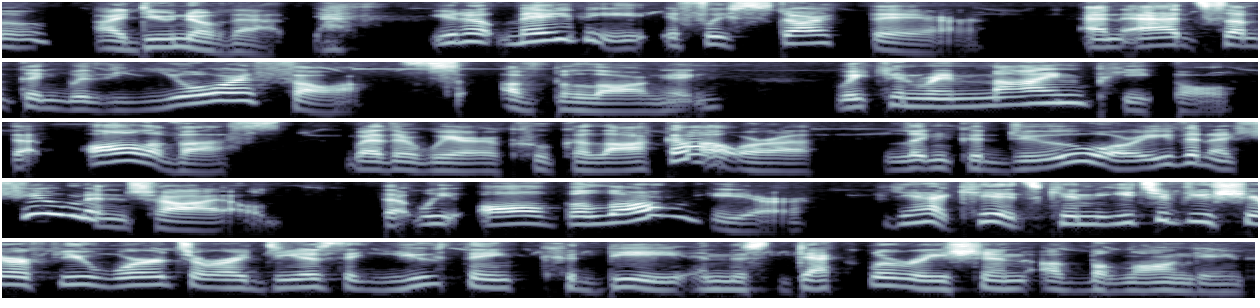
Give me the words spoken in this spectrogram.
I do know that. you know, maybe if we start there and add something with your thoughts of belonging, we can remind people that all of us, whether we're a Qook-a-lacka or a Link-a-doo or even a human child, that we all belong here. Yeah, kids, can each of you share a few words or ideas that you think could be in this declaration of belonging?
